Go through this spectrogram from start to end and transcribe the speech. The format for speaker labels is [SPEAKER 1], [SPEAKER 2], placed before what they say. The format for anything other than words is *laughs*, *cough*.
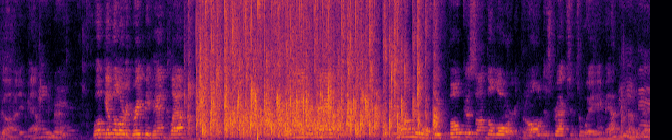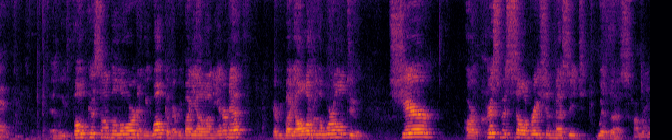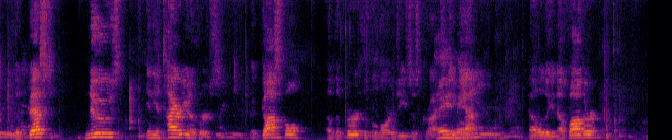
[SPEAKER 1] of God. Amen.
[SPEAKER 2] Amen.
[SPEAKER 1] Well, give the Lord a great big hand clap. Amen. As we focus on the Lord and put all distractions away. Amen.
[SPEAKER 2] Amen.
[SPEAKER 1] As we focus on the Lord and we welcome everybody out on the internet, everybody all over the world to share our Christmas celebration message with us. Hallelujah. The best news in the entire universe. The gospel of the birth of the Lord Jesus Christ.
[SPEAKER 3] Amen.
[SPEAKER 1] Hallelujah. Now, Father,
